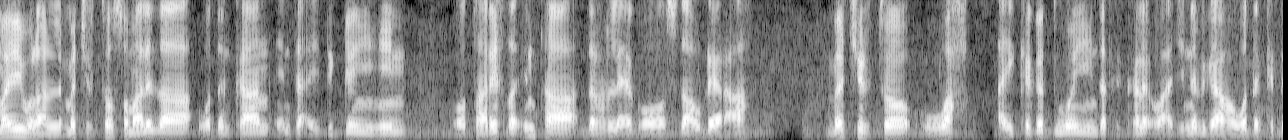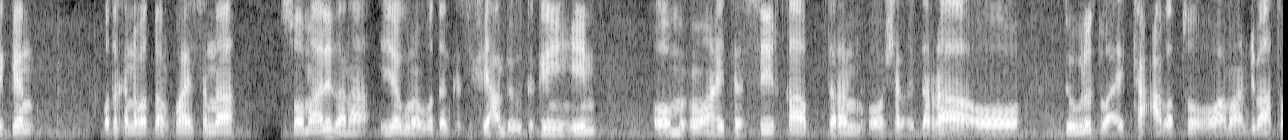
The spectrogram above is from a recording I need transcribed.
May walaalle ma jirto soomaalida waddankan inta ay degan yihiin oo taariikhda intaa dhar la-eg oo sidaa u dheer ah. Ma jirto wax ay kaga duwan yihiin dadka kale oo ajanabiga ah oo waddanka degan waddanka nabad baan ku haysanaa soomaalidana iyaguna waddanka si fiican bay u degan yihiin oo muxuu ahayte si qaab daran oo sharci darro ah oo dawladdu ay ka cabato oo ama aan dhibaato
